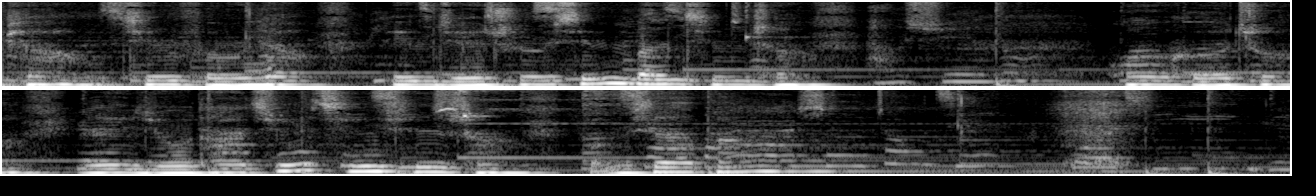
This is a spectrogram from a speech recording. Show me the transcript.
飘，清风摇，凭借痴心伴情长。好雪落，黄河浊，任由它举情寻常。放下吧，手中结的情缘，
